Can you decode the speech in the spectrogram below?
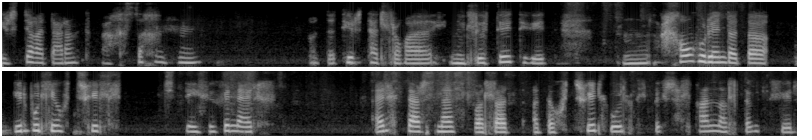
ирж байгаа дарамт багасах одоо тэр тал руугаа нөлөөтэй. Тэгээд ахын хүрээнд одоо гэр бүлийн хүчирхийлэгчдийн ихэнх нь арх арх дарснаас болоод одоо хүчирхийлэл үйлдэлдэг шалтгаан нь болдог. Тэгэхээр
